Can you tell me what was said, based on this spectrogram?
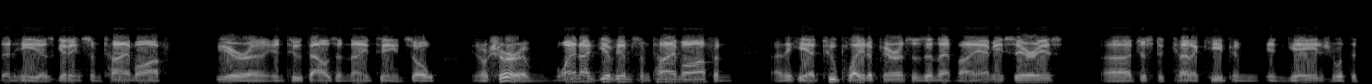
than he is getting some time off here uh, in 2019. So, you know, sure, why not give him some time off? And I think he had two plate appearances in that Miami series, uh, just to kind of keep him engaged with the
